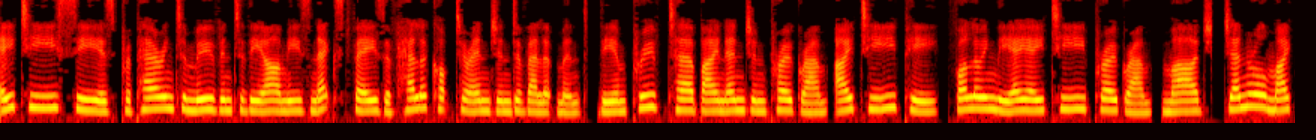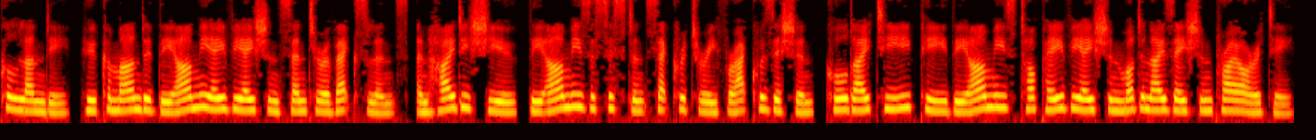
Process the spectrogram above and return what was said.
ATEC is preparing to move into the Army's next phase of helicopter engine development, the Improved Turbine Engine Program. Following the AATE program, Major, General Michael Lundy, who commanded the Army Aviation Center of Excellence, and Heidi Shyu, the Army's Assistant Secretary for Acquisition, called ITEP the Army's top aviation modernization priority.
